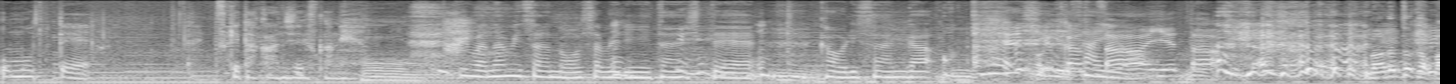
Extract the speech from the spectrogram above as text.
思ってつけた感じですかね。今、奈美さんのおしゃべりに対して、香織さんが。およかったい言えた。丸とか×と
